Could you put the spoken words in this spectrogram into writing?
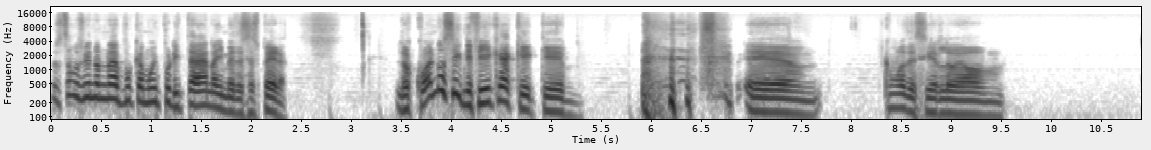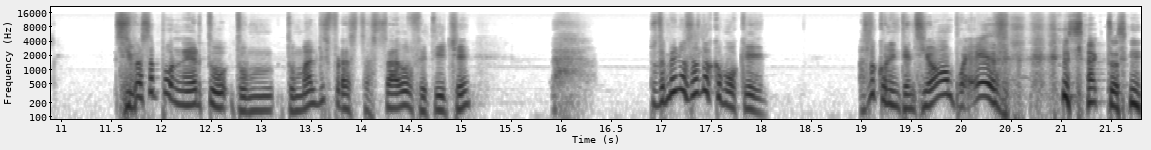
Estamos viendo una época muy puritana y me desespera. Lo cual no significa que, em, ¿cómo decirlo? Um, si vas a poner tu, tu, tu mal disfrazado fetiche, pues de menos hazlo como que. Hazlo con intención, pues. Exacto, sí.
